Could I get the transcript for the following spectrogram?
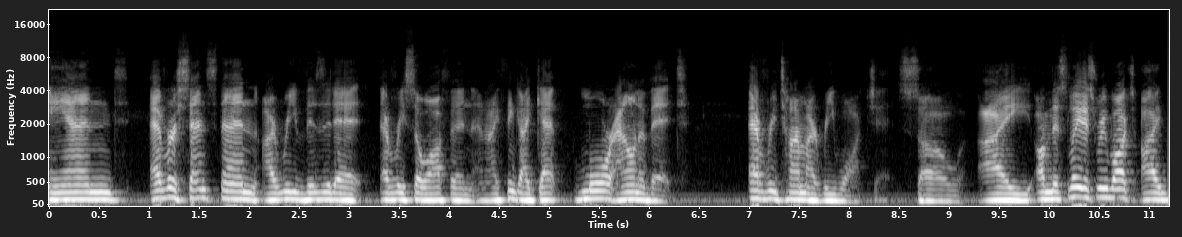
and ever since then, I revisit it every so often, and I think I get more out of it every time I rewatch it. So I on this latest rewatch, I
